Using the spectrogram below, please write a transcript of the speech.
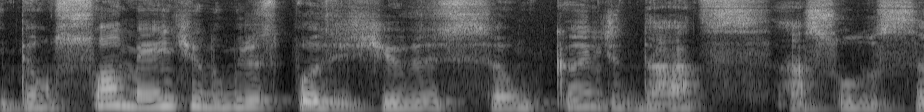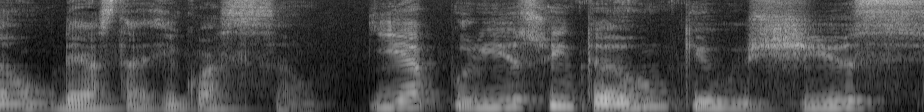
Então, somente números positivos são candidatos à solução desta equação. E é por isso, então, que o x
